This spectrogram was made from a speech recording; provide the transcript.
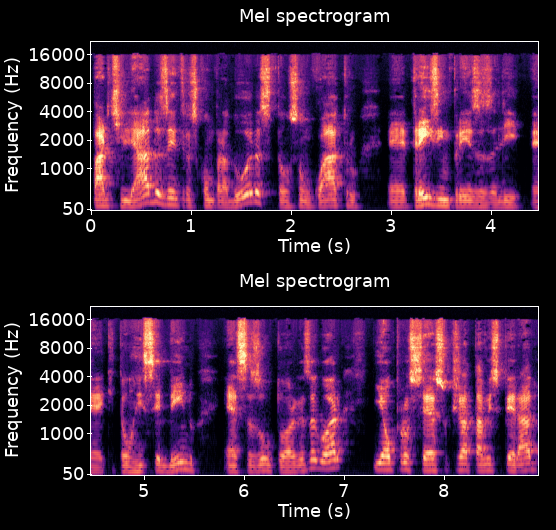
partilhadas entre as compradoras, então são quatro, é, três empresas ali é, que estão recebendo essas outorgas agora, e é o processo que já estava esperado,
